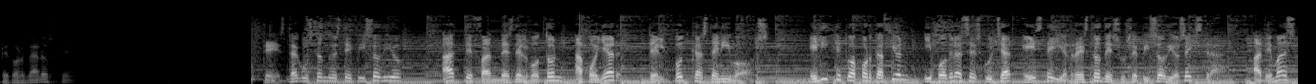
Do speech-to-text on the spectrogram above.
Recordaros que... ¿Te está gustando este episodio? Hazte fan desde el botón apoyar del podcast de Nivos. Elige tu aportación y podrás escuchar este y el resto de sus episodios extra. Además,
